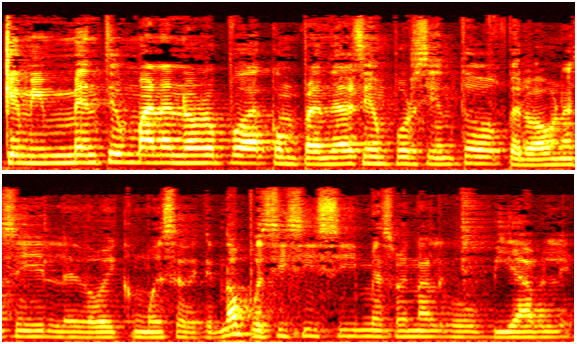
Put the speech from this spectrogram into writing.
que mi mente humana no lo pueda comprender al 100%, pero aún así le doy como ese de que, no, pues sí, sí, sí, me suena algo viable.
